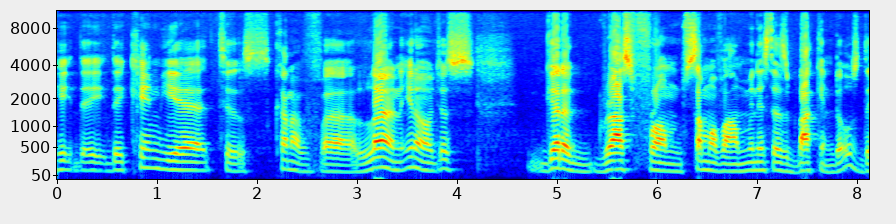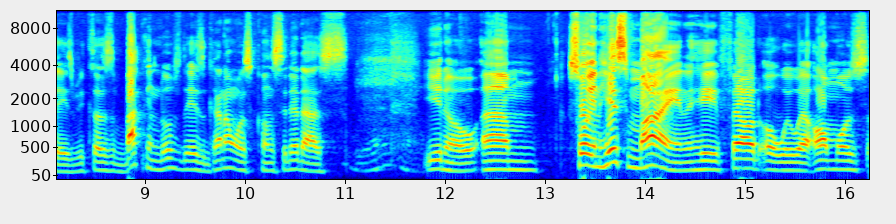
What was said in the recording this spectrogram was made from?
he, they, they came here to kind of uh, learn, you know, just get a grasp from some of our ministers back in those days because back in those days Ghana was considered as yeah. you know um, so in his mind he felt oh we were almost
